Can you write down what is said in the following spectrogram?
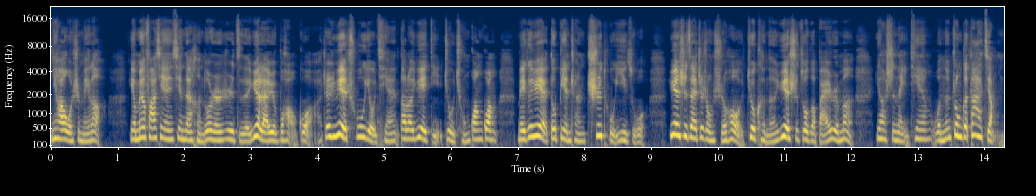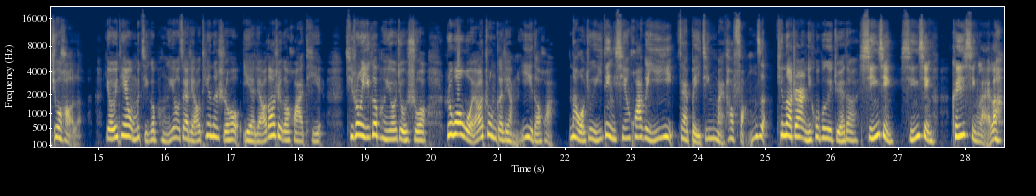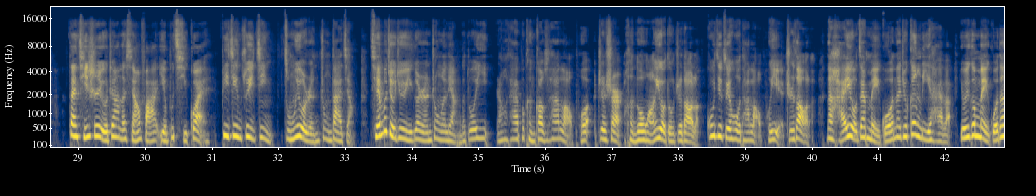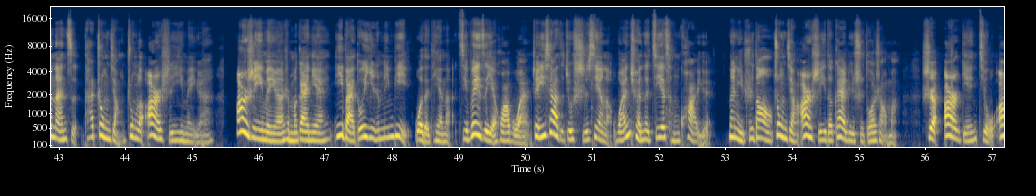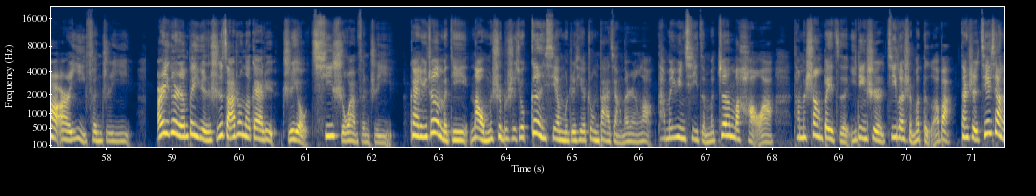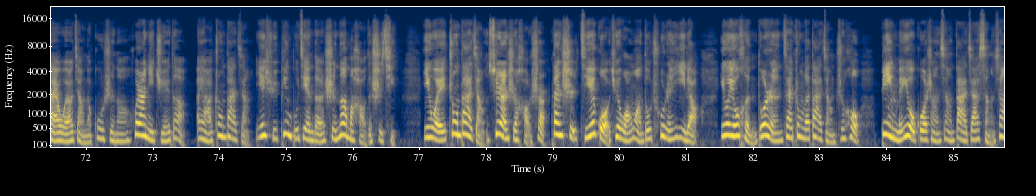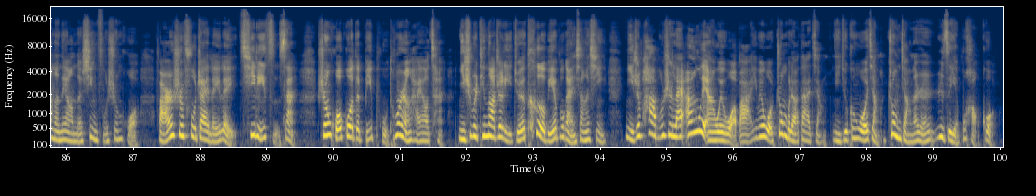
你好，我是梅乐。有没有发现现在很多人日子越来越不好过？这月初有钱，到了月底就穷光光，每个月都变成吃土一族。越是在这种时候，就可能越是做个白日梦。要是哪天我能中个大奖就好了。有一天，我们几个朋友在聊天的时候也聊到这个话题，其中一个朋友就说：“如果我要中个两亿的话，那我就一定先花个一亿在北京买套房子。”听到这儿，你会不会觉得醒醒醒醒，可以醒来了？但其实有这样的想法也不奇怪，毕竟最近总有人中大奖。前不久就有一个人中了两个多亿，然后他还不肯告诉他老婆这事儿，很多网友都知道了，估计最后他老婆也知道了。那还有在美国，那就更厉害了，有一个美国的男子，他中奖中了二十亿美元，二十亿美元什么概念？一百多亿人民币，我的天呐，几辈子也花不完，这一下子就实现了完全的阶层跨越。那你知道中奖二十亿的概率是多少吗？是二点九二二亿分之一。而一个人被陨石砸中的概率只有七十万分之一，概率这么低，那我们是不是就更羡慕这些中大奖的人了？他们运气怎么这么好啊？他们上辈子一定是积了什么德吧？但是接下来我要讲的故事呢，会让你觉得，哎呀，中大奖也许并不见得是那么好的事情。因为中大奖虽然是好事儿，但是结果却往往都出人意料。因为有很多人在中了大奖之后。并没有过上像大家想象的那样的幸福生活，反而是负债累累、妻离子散，生活过得比普通人还要惨。你是不是听到这里觉得特别不敢相信？你这怕不是来安慰安慰我吧？因为我中不了大奖，你就跟我讲中奖的人日子也不好过。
